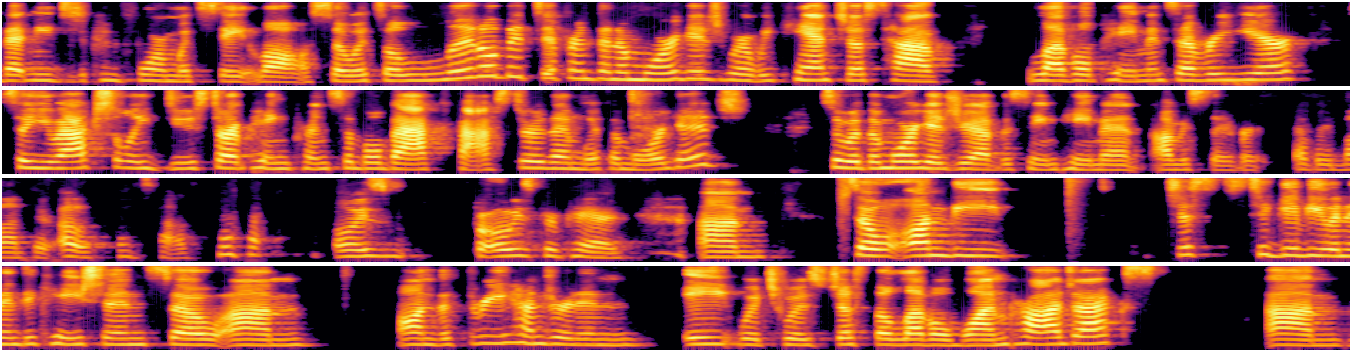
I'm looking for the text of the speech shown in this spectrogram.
that needs to conform with state law. So it's a little bit different than a mortgage where we can't just have level payments every year. So you actually do start paying principal back faster than with a mortgage. So with a mortgage, you have the same payment, obviously every, every month or, oh, thanks, Bob. Always, always prepared. Um, so on the, just to give you an indication, so, um, on the three hundred and eight, which was just the level one projects, um,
